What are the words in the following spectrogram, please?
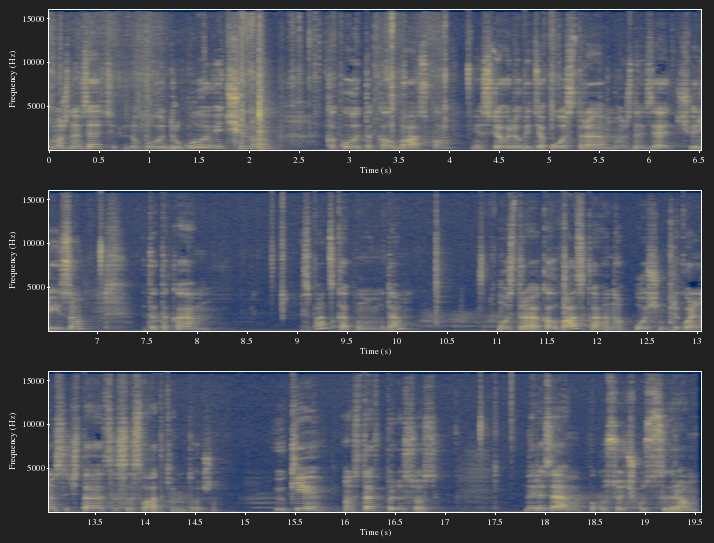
то можно взять любую другую ветчину, какую-то колбаску. Если вы любите острое, можно взять чоризо. Это такая испанская, по-моему, да? Острая колбаска, она очень прикольно сочетается со сладким тоже. Юки, оставь пылесос. Нарезаем по кусочку сыра.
